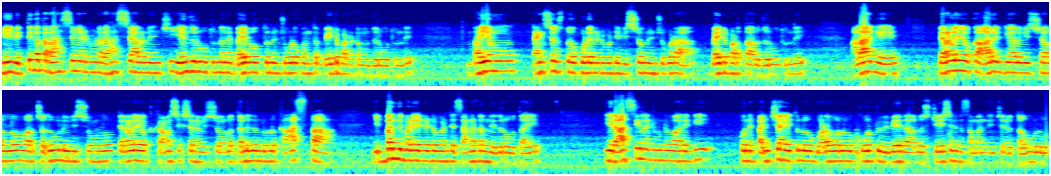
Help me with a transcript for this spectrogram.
మీ వ్యక్తిగత రహస్యమైనటువంటి రహస్యాల నుంచి ఏం జరుగుతుందనే భయభక్తుల నుంచి కూడా కొంత బయటపడటం జరుగుతుంది. భయము టెన్షన్స్తో కూడినటువంటి విషయం నుంచి కూడా బయటపడతారు జరుగుతుంది. అలాగే పిల్లల యొక్క ఆరోగ్యాల విషయాల్లో వాళ్ళ చదువుల విషయంలో పిల్లల యొక్క క్రమశిక్షణ విషయంలో తల్లిదండ్రులు కాస్త ఇబ్బంది పడేటటువంటి సంఘటనలు ఎదురవుతాయి. ఈ రాశి వారికి కొన్ని పంచాయతీలు గొడవలు కోర్టు విభేదాలు స్టేషన్కి సంబంధించిన తగులు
